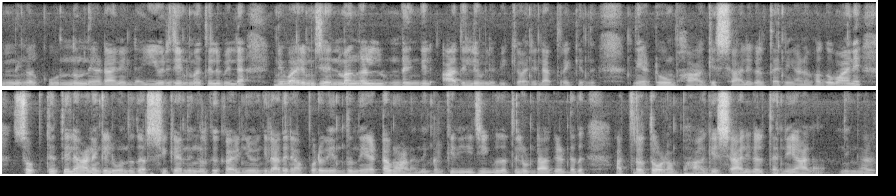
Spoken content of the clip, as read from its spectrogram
നിങ്ങൾക്കൊന്നും നേടാനില്ല. ഈ ഒരു ജന്മത്തിലുമില്ല. ഇനി വരും ജന്മങ്ങളിൽ ഉണ്ടെങ്കിൽ അതിലും ലഭിക്കുവാനില്ല. അത്രയ്ക്ക് നേട്ടവും ഭാഗ്യശാലികൾ തന്നെയാണ്. ഭഗവാനെ സ്വപ്നത്തിലാണെങ്കിലും ഒന്ന് ദർശിക്കാൻ നിങ്ങൾക്ക് കഴിഞ്ഞുവെങ്കിൽ അതിനപ്പുറം എന്ത് നേട്ടമാണ് നിങ്ങൾക്ക് ഈ ജീവിതത്തിൽ ഉണ്ടാകേണ്ടത് അത്രത്തോളം ഭാഗ്യശാലികൾ തന്നെയാണ് നിങ്ങൾ.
